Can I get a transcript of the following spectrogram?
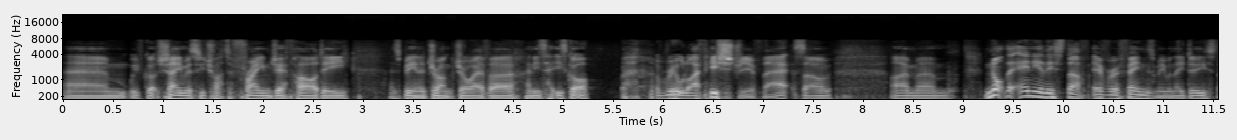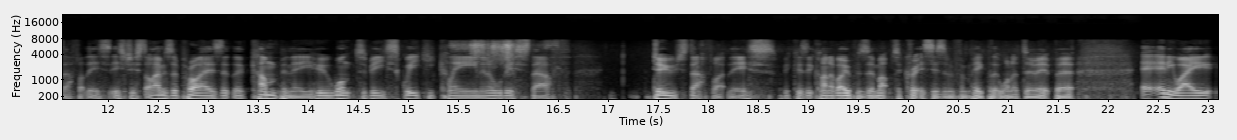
Um, we've got Sheamus who tried to frame Jeff Hardy as being a drunk driver, and he's he's got a, a real life history of that. So I'm um, not that any of this stuff ever offends me when they do stuff like this. It's just I'm surprised that the company who want to be squeaky clean and all this stuff do stuff like this because it kind of opens them up to criticism from people that want to do it. But anyway,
